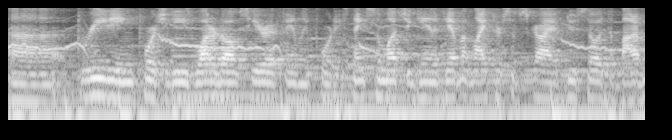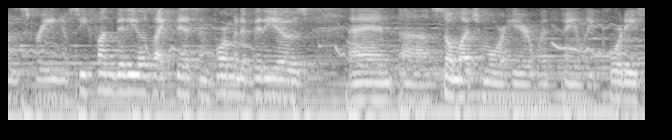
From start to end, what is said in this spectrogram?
uh, breeding Portuguese water dogs here at Family Porties. Thanks so much again. If you haven't liked or subscribed, do so at the bottom of the screen. You'll see fun videos like this informative videos, and uh, so much more here with Family Porties.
